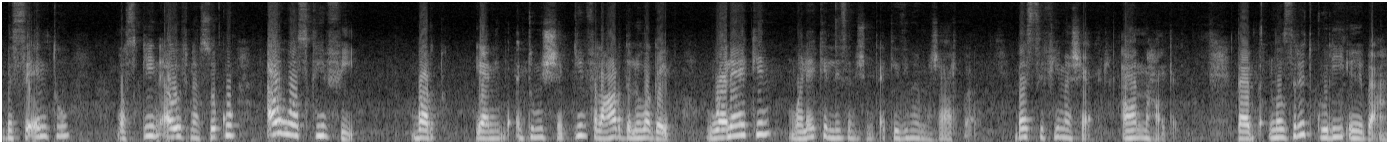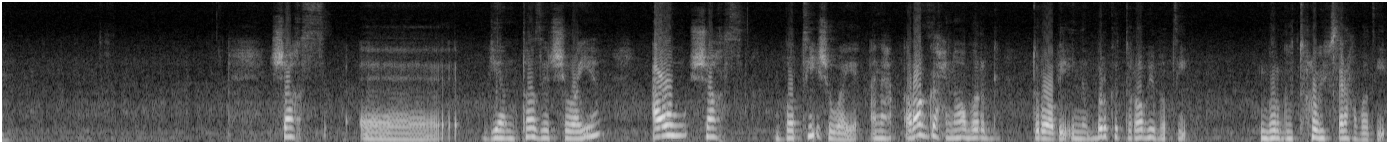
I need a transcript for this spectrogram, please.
بس أنتوا واثقين قوي في نفسكم أو واثقين فيه. برضو يعني أنتوا مش شاكين في العرض اللي هو جايبه. ولكن ولكن لسه مش متأكدين من مشاعركم قوي بس في مشاعر أهم حاجة. طيب نظرتكم ليه إيه بقى؟ شخص آه بينتظر شوية أو شخص بطيء شوية. أنا أرجح إن هو برج ترابي إن البرج الترابي بطيء. برج الترابي بصراحة بطيء.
